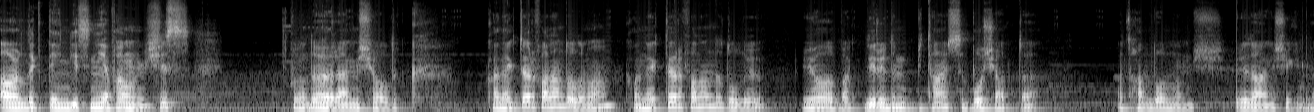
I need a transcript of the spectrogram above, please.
ağırlık dengesini yapamamışız. Bunu da öğrenmiş olduk. Konektör falan dolu mu? Konektör falan da dolu. Yo bak dirildim bir tanesi boş hatta. Ha, tam dolmamış. Biri de aynı şekilde.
